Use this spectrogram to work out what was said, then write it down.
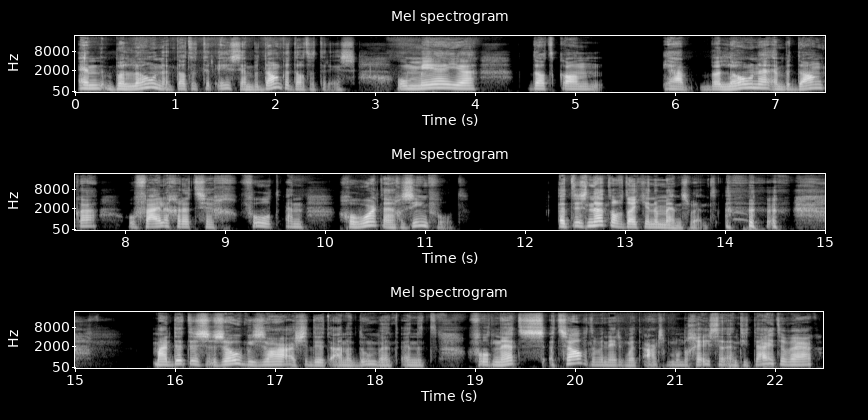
En belonen dat het er is en bedanken dat het er is. Hoe meer je dat kan ja, belonen en bedanken, hoe veiliger het zich voelt en gehoord en gezien voelt. Het is net of dat je een mens bent. Maar dit is zo bizar als je dit aan het doen bent. En het voelt net hetzelfde wanneer ik met aardgebonden geesten en entiteiten werk.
